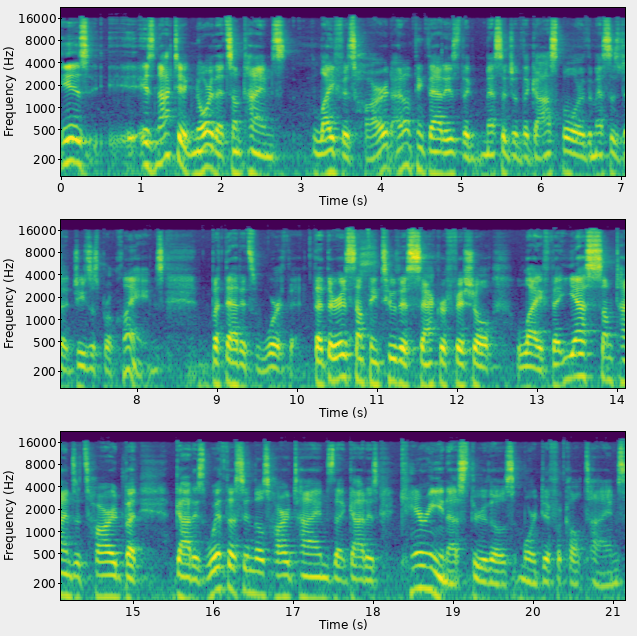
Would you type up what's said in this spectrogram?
is is not to ignore that sometimes life is hard. I don't think that is the message of the gospel or the message that Jesus proclaims, but that it's worth it. That there is something to this sacrificial life that yes, sometimes it's hard, but God is with us in those hard times, that God is carrying us through those more difficult times.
